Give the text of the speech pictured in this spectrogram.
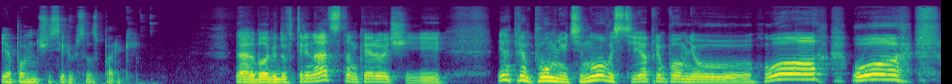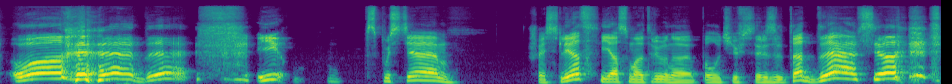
Я помню еще серию в Саус Парке. Да, это было году в тринадцатом, короче, и я прям помню эти новости, я прям помню, о, о, о, да. И спустя 6 лет я смотрю на получившийся результат, да, все,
